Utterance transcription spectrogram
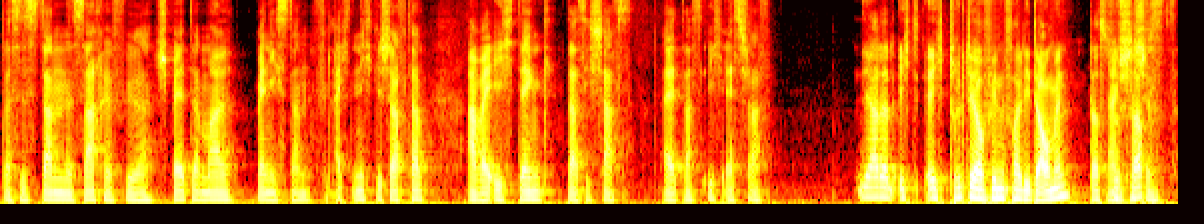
das ist dann eine Sache für später mal, wenn ich es dann vielleicht nicht geschafft habe. Aber ich denke, dass ich schaff's, äh, dass ich es schaffe. Ja, ich, ich drücke dir auf jeden Fall die Daumen, dass du es schaffst.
